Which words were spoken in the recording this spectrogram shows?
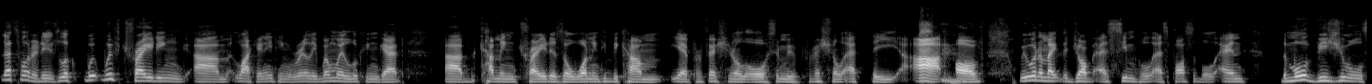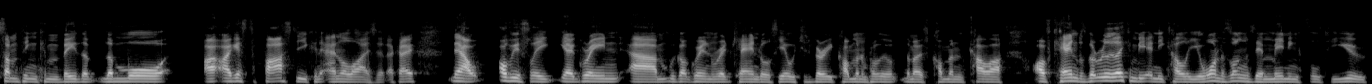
that's what it is. Look, with trading, um, like anything really, when we're looking at uh, becoming traders or wanting to become yeah professional or semi-professional at the art of, we want to make the job as simple as possible. And the more visual something can be, the the more I, guess the faster you can analyze it. Okay. Now, obviously, yeah, green. Um, we've got green and red candles here, which is very common and probably the most common color of candles. But really, they can be any color you want as long as they're meaningful to you.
